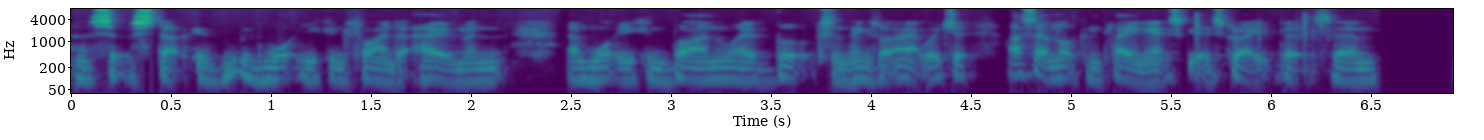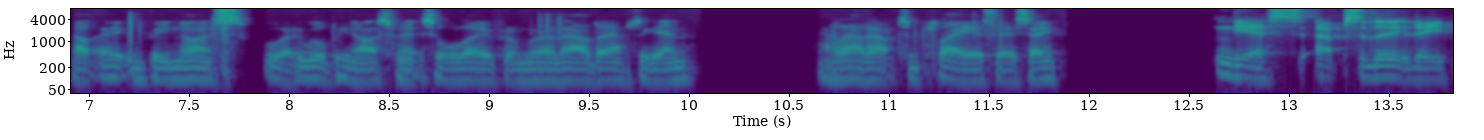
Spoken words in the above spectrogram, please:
I'm sort of stuck with what you can find at home and, and what you can buy in the way of books and things like that. Which I say I'm not complaining; it's, it's great, but um, it would be nice. Well, it will be nice when it's all over and we're allowed out again, allowed out to play, as they say. Yes, absolutely.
